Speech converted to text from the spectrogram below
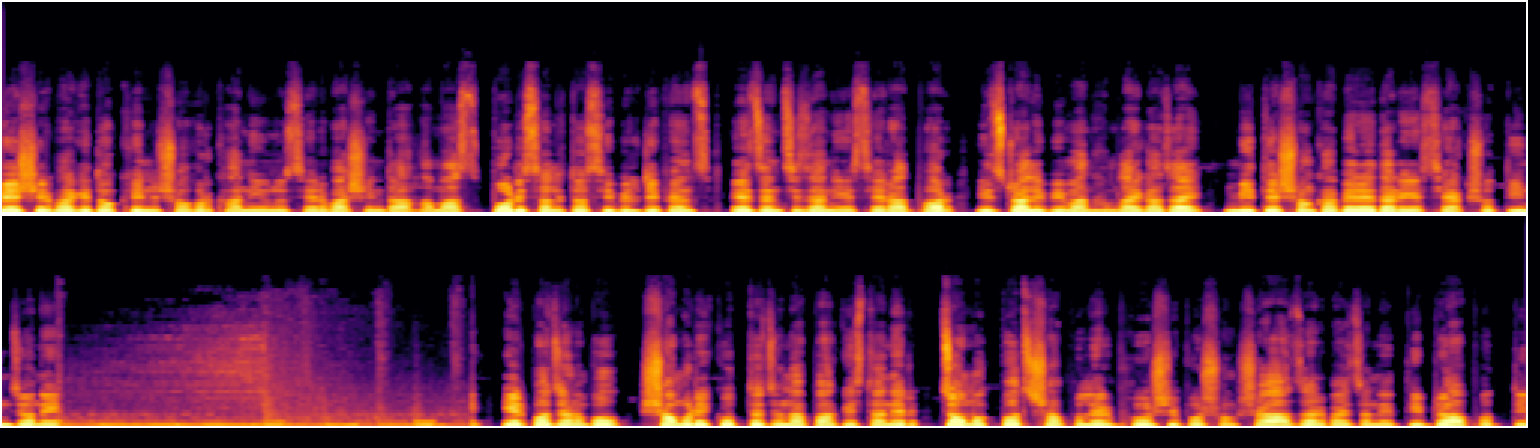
বেশিরভাগই দক্ষিণ শহর খান ইউনুসের বাসিন্দা হামাস। পরিচালিত সিভিল ডিফেন্স এজেন্সি জানিয়েছে, রাতভর ইসরায়েলি বিমান হামলায় গাজায় মৃতের সংখ্যা বেড়ে দাঁড়িয়েছে একশো তিন জনে। এরপর জানাব, সামরিক উত্তেজনা পাকিস্তানের চমকপথ সাফল্যের ভূয়সী প্রশংসা আজারবাইজানের তীব্র আপত্তি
